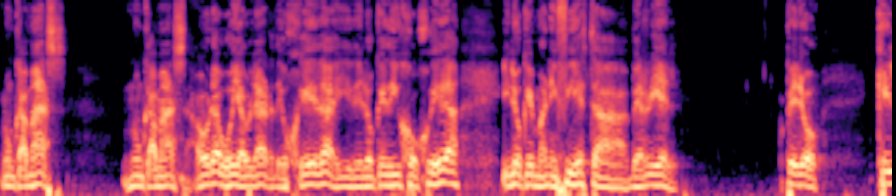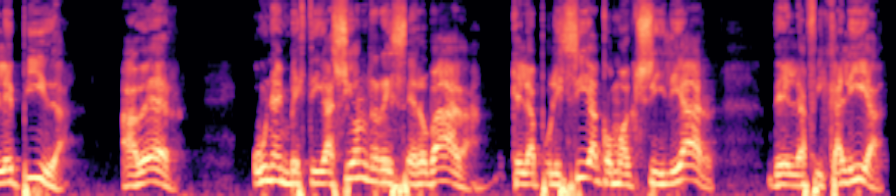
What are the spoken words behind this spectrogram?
nunca más, nunca más. Ahora voy a hablar de Ojeda y de lo que dijo Ojeda y lo que manifiesta Berriel. Pero que le pida, a ver, una investigación reservada que la policía como auxiliar de la fiscalía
